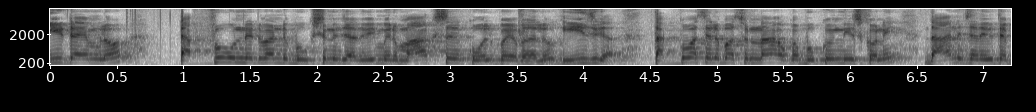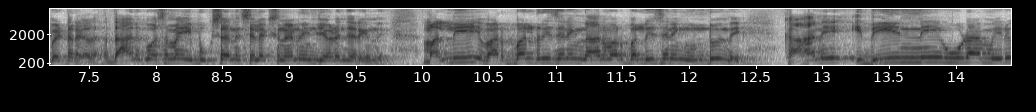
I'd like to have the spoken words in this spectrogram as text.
ఈ టైంలో టఫ్ ఉండేటువంటి బుక్స్ని చదివి మీరు మార్క్స్ కోల్పోయే బదులు ఈజీగా తక్కువ సిలబస్ ఉన్న ఒక బుక్ని తీసుకొని దాన్ని చదివితే బెటర్ కదా. దానికోసమే ఈ బుక్స్ అనే సెలెక్షన్ అని నేను చేయడం జరిగింది. మళ్ళీ verbal reasoning non verbal reasoning ఉంటుంది. కానీ దీన్ని కూడా మీరు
